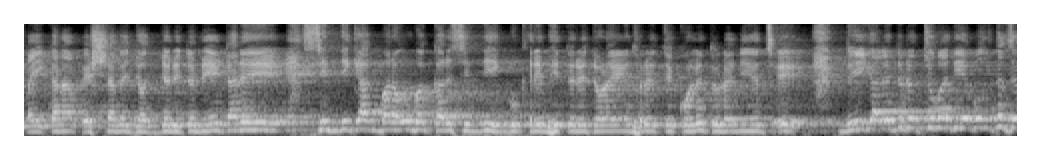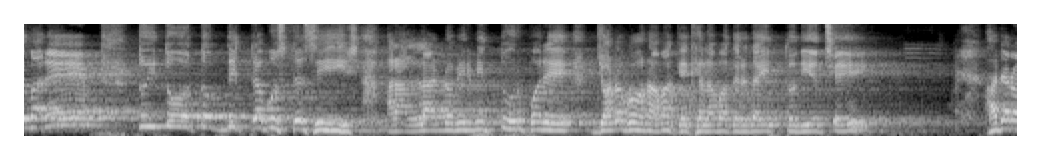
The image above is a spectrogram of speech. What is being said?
পায়খানা পেশাবে জর্জরিত মেয়েটারে সিদ্দিক আকবর আউবাক্কার সিদ্দিক বুকের ভিতরে জড়াইয়ে ধরেছে, কোলে তুলে নিয়েছে। দুই গালে দুটো চুমা দিয়ে বলতেছে, বারে, তুই তো তোর দিকটা বুঝতেছিস। আর আল্লাহ নবীর মৃত্যুর পরে জনগণ আমাকে খেলাফতের দায়িত্ব দিয়েছে। হাজারো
